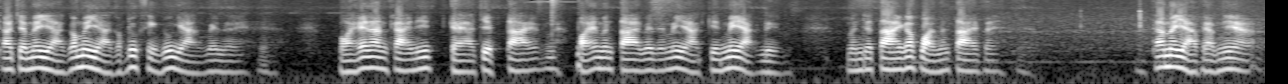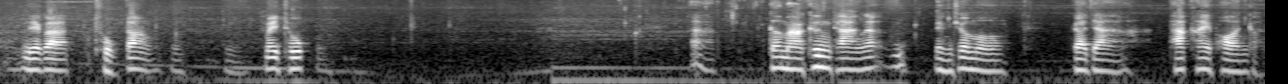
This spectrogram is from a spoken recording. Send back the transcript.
ถ้าจะไม่อยากก็ไม่อยากกับทุกสิ่งทุกอย่างไปเลยปล่อยให้ร่างกายนี้แก่เจ็บตาย ปล่อยให้มันตายไปเลยไม่อยากกินไม่อยากดื่ม มันจะตายก็ปล่อยมันตายไป ถ้าไม่อยากแบบนี้เรียกว่าถูกต้อง ไม่ทุกข์ก็มาครึ่งทางแล้วหนึ่งชั่วโมง ก็จะพักให้พรก่อน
